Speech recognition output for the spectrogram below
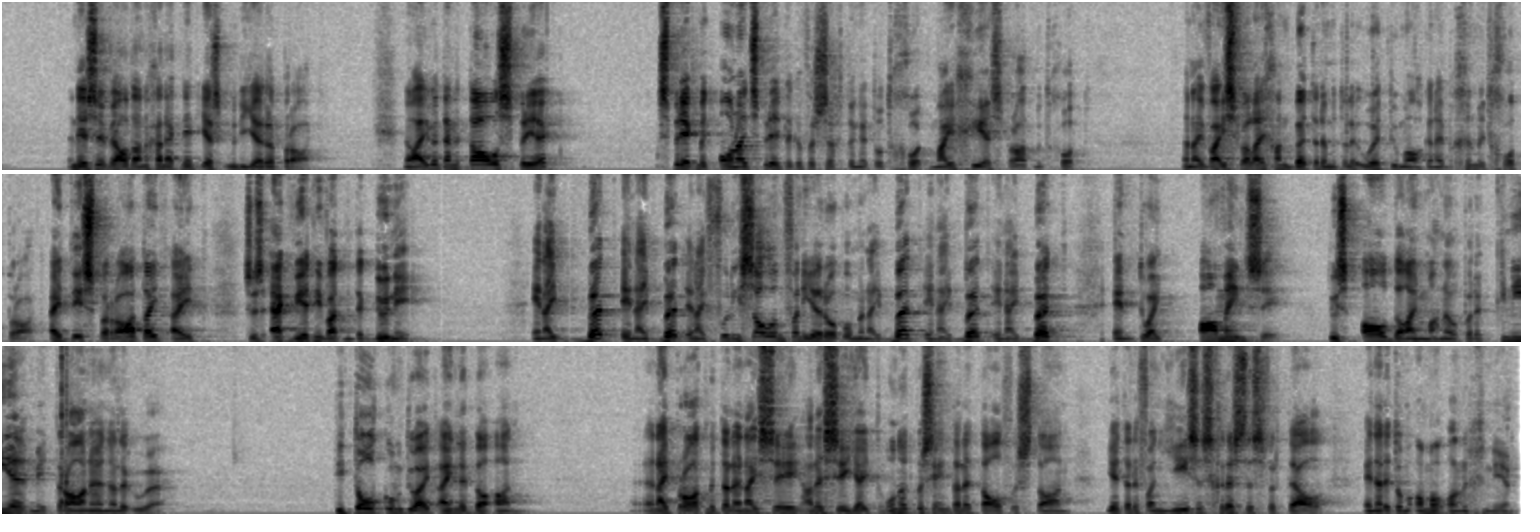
En hy sê wel dan gaan ek net eers met die Here praat. Nou hy wat in 'n taal spreek, spreek met onuitspreeklike versigtings tot God. My gees praat met God. En hy wys vir hulle hy gaan bid en hulle moet hulle oë toemaak en hy begin met God praat. Uit desperaatheid uit soos ek weet nie wat moet ek doen nie en hy bid en hy bid en hy voel die salwing van die Here op hom en hy bid en hy bid en hy bid. En toe hy amen sê toe's al daai manne op hulle knieë met trane in hulle oë. Die tolk kom toe uiteindelik daaraan en hy praat met hulle en hy sê hulle sê jy het 100% hulle taal verstaan. Jy het hulle van Jesus Christus vertel en hulle het hom almal aangeneem.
